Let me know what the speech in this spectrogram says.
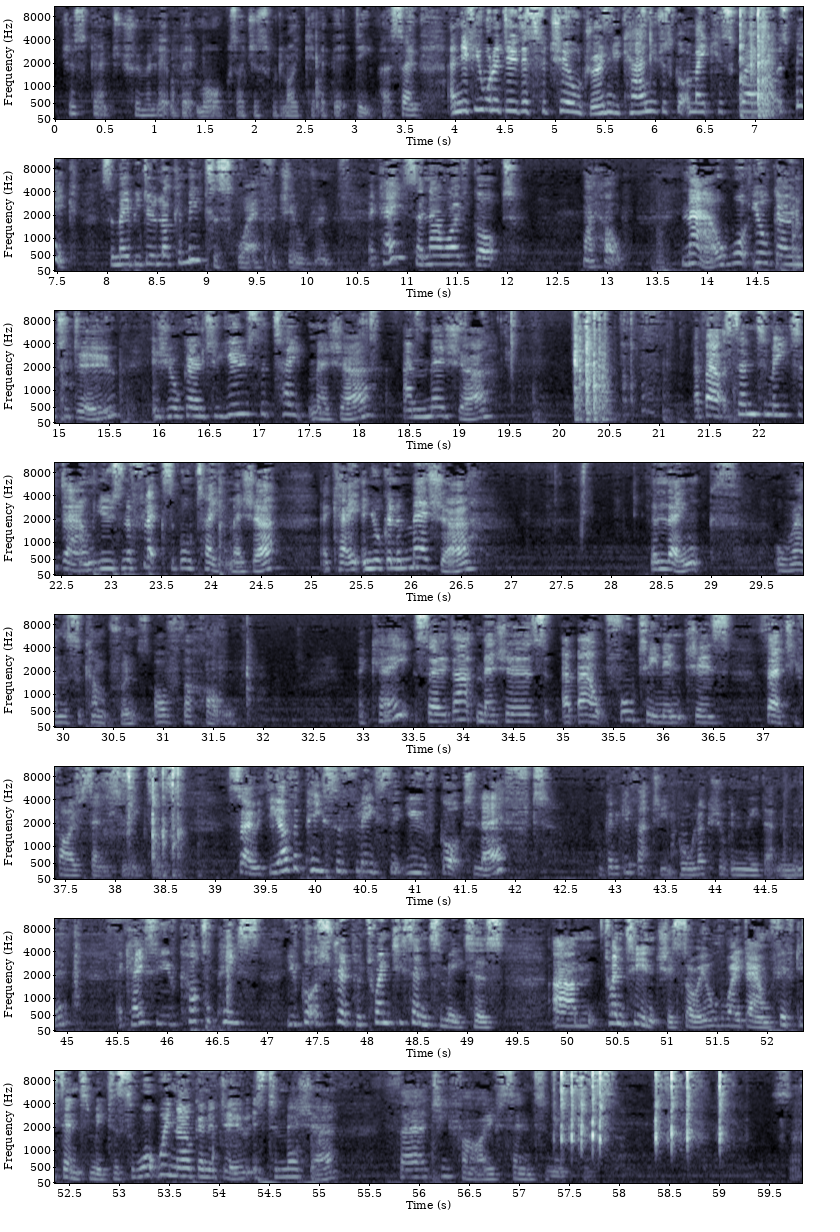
Just going to trim a little bit more because I just would like it a bit deeper. So, and if you want to do this for children, you can. You just got to make your square not as big. So maybe do like a metre square for children. Okay, so now I've got my hole. Now, what you're going to do is you're going to use the tape measure and measure about a centimetre down using a flexible tape measure. Okay, and you're going to measure the length or around the circumference of the hole. Okay, so that measures about 14 inches, 35 centimetres. So the other piece of fleece that you've got left, I'm going to give that to you, Paula, because you're going to need that in a minute. Okay, so you've cut a piece, you've got a strip of 20 centimetres, um, 20 inches, sorry, all the way down, 50 centimetres. So what we're now going to do is to measure 35 centimetres. So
